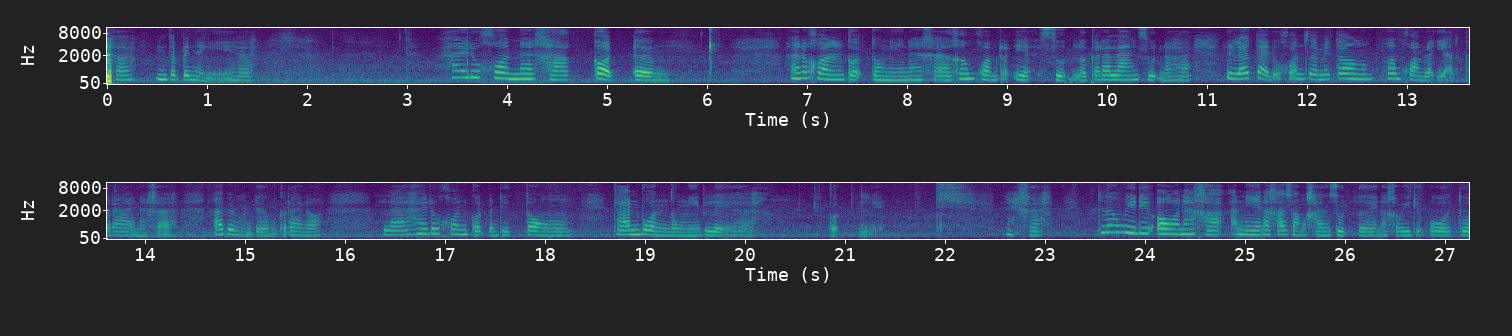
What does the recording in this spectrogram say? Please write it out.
นะคะมันจะเป็นอย่างนี้ค่ะ ให้ทุกคนนะคะกดเอิ่มให้ทุกคนกดตรงนี้นะคะเพิ่มความละเอียดสุดแล้วก็ด้านล่างสุดนะคะ หรือแล้วแต่ทุกคนจะไม่ต้องเพิ่มความละเอียดก็ได้นะคะให้เป็นเหมือนเดิมก็ได้เนาะและให้ทุกคนกดบันทึกตรงด้านบนตรงนี้ไปเลยค่ะ กดไปเลยนะคะ เรื่องวิดีโอนะคะ อันนี้นะคะสำคัญสุดเลยนะคะวิดีโอตัว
